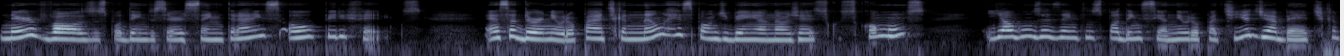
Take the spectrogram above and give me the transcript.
nervosos, podendo ser centrais ou periféricos. Essa dor neuropática não responde bem a analgésicos comuns e alguns exemplos podem ser a neuropatia diabética,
